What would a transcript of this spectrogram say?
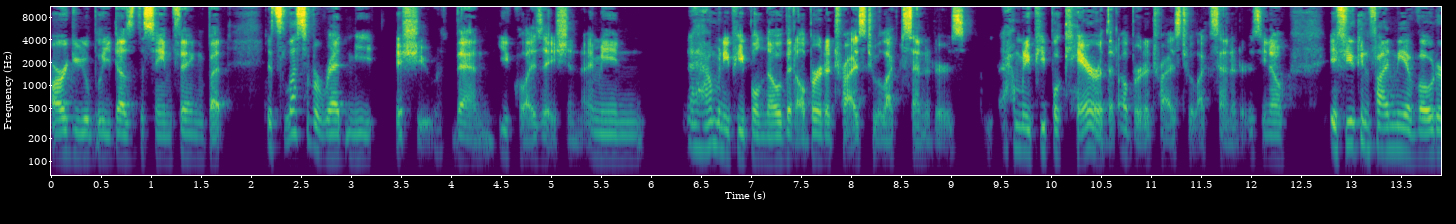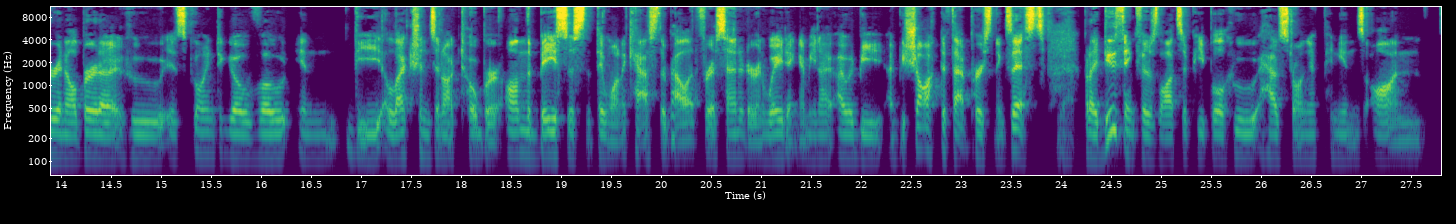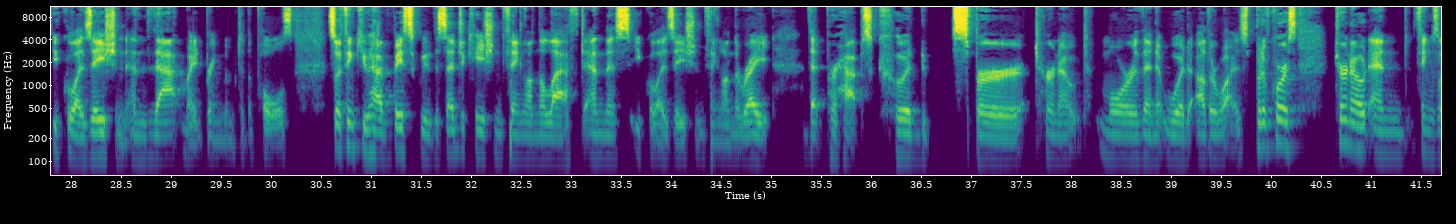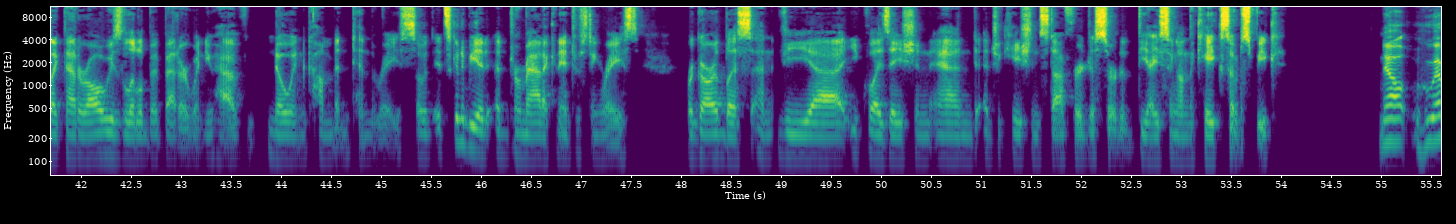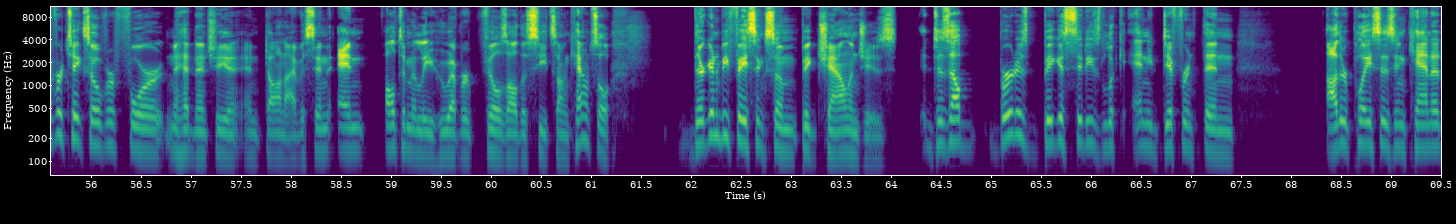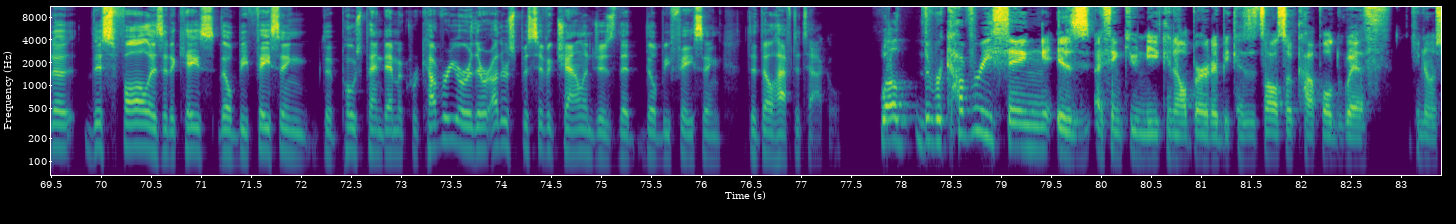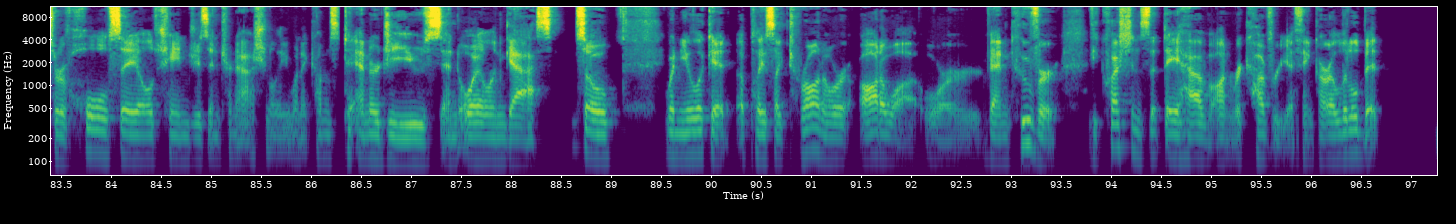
arguably does the same thing, but it's less of a red meat issue than equalization. I mean, how many people know that Alberta tries to elect senators? How many people care that Alberta tries to elect senators? You know, if you can find me a voter in Alberta who is going to go vote in the elections in October on the basis that they want to cast their ballot for a senator and waiting, I mean, I, I would be I'd be shocked if that person exists. Yeah. But I do think there's lots of people who have strong opinions on equalization, and that might bring them to the polls. So I think you have basically this education thing on the left and this equalization thing on the right that perhaps could spur turnout more than it would otherwise. But of course, turnout and things like that are always a little bit better when you have no incumbent in the race. So it's going to be a, a dramatic and interesting race regardless. And the uh, equalization and education stuff are just sort of the icing on the cake, so to speak. Now, whoever takes over for Nenshi and Don Iveson, and ultimately whoever fills all the seats on council, they're going to be facing some big challenges. Does Alberta's biggest cities look any different than other places in Canada this fall? Is it a case they'll be facing the post pandemic recovery, or are there other specific challenges that they'll be facing that they'll have to tackle? Well, the recovery thing is, I think, unique in Alberta because it's also coupled with you know, sort of wholesale changes internationally when it comes to energy use and oil and gas. So when you look at a place like Toronto or Ottawa or Vancouver, the questions that they have on recovery, I think, are a little bit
